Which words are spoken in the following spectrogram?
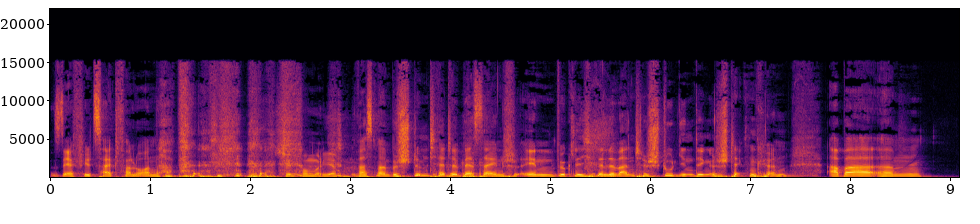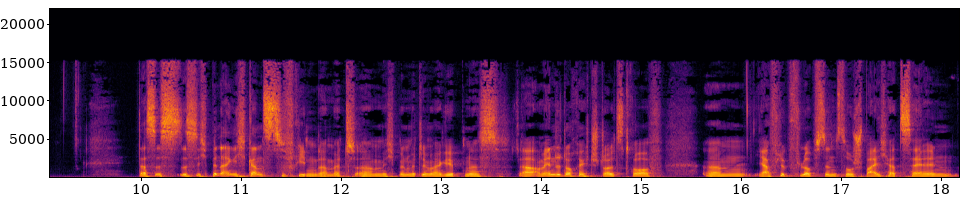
sehr viel Zeit verloren habe. Schön formuliert. Was man bestimmt hätte besser in, in wirklich relevante Studiendinge stecken können. Aber ähm, das ist, das, ich bin eigentlich ganz zufrieden damit. Ähm, ich bin mit dem Ergebnis da am Ende doch recht stolz drauf. Ähm, ja, Flipflops sind so Speicherzellen,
